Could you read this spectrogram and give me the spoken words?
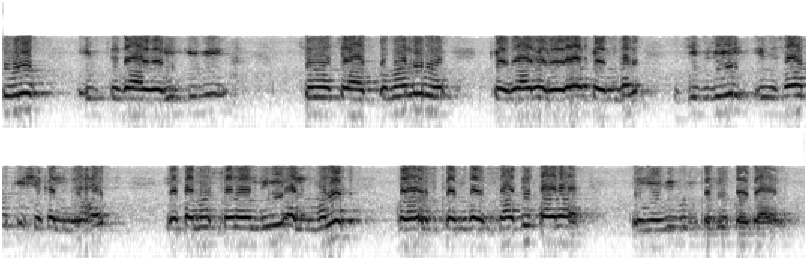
صورت ابتدا وہی کی بھی، چنانچہ آپ کو معلوم ہے کہ غیر ہیرا کے اندر جبریل انسان کی شکل میں آئے یہ تمسر علی الملک کو اس کے اندر ثابت آ رہا ہے تو یہ بھی منتخب ہو جائے۔ گا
